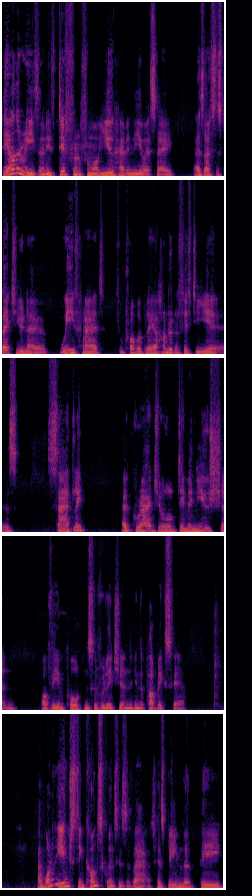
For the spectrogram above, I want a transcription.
The other reason is different from what you have in the USA. As I suspect you know, we've had for probably 150 years, sadly, a gradual diminution of the importance of religion in the public sphere. And one of the interesting consequences of that has been that the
